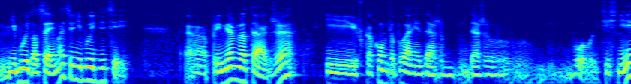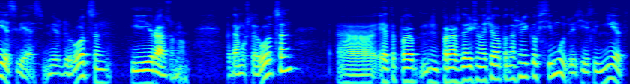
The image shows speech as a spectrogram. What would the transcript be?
не будет отца и матери, не будет детей. Примерно так же и в каком-то плане даже, даже теснее связь между родцем и разумом. Потому что родцем это порождающее начало по отношению ко всему. То есть, если нет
